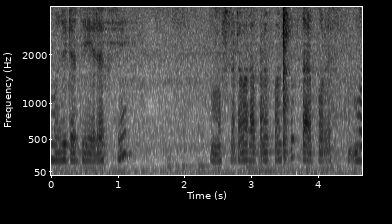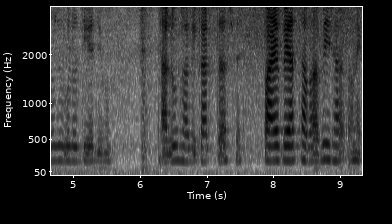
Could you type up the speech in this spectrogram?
মুরগিটা দিয়ে রাখছি। মশলাটা ভালো করে কষুক তারপরে মুরগিগুলো দিয়ে দিব। আলু ভাবি কাটতে আছে পায়ে ব্যথা ভাবির হা- অনেক।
